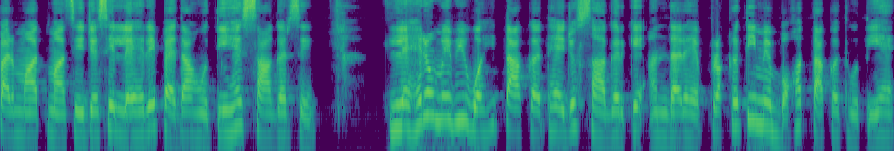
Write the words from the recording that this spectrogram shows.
परमात्मा से, जैसे लहरें पैदा होती हैं सागर से। लहरों में भी वही ताकत है जो सागर के अंदर है। प्रकृति में बहुत ताकत होती है,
